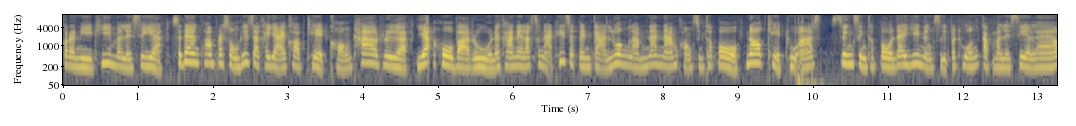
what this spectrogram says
กรณีที่มาเลเซีย แสดงความประสงค์ที่จะขยายขอบเขตของท่าเรือยะโฮบารูนะคะในลักษณะที่จะเป็นการล่วงล้ำน่านน้ำของสิงคโปร์นอกเขตทูอัส ซึ่งสิงคโปร์ได้ยื่นหนังสือประท้วงกับมาเลเซียแล้ว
